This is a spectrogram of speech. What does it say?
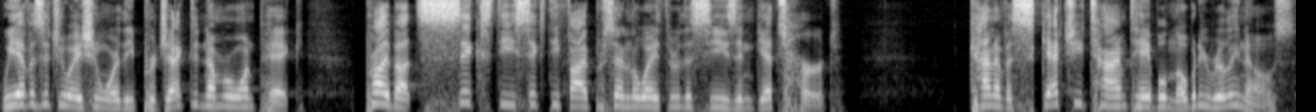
we have a situation where the projected number 1 pick probably about 60 65% of the way through the season gets hurt. Kind of a sketchy timetable nobody really knows.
